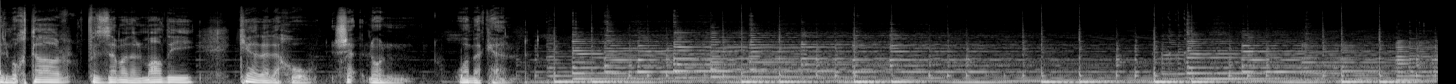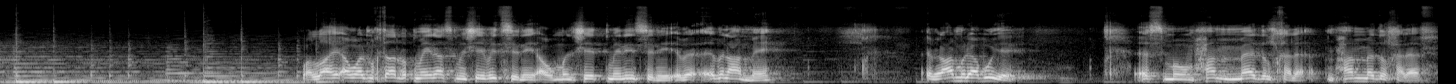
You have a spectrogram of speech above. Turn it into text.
المختار في الزمن الماضي كان له شأن ومكان. والله أول مختار بقميناس من شي 100 سنة أو من شي 80 سنة ابن عمي ابن عمه لابويا اسمه محمد الخلف محمد الخلف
